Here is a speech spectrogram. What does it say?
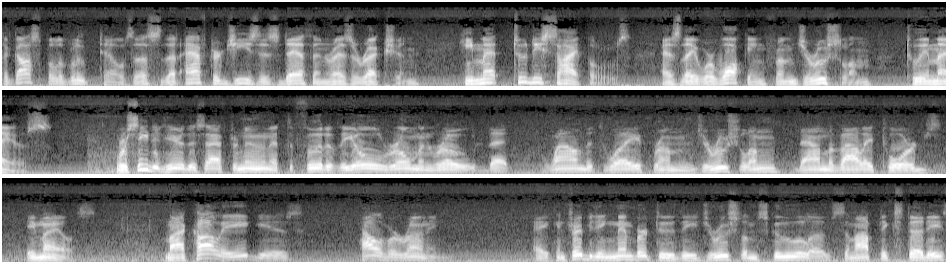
The Gospel of Luke tells us that after Jesus' death and resurrection, he met two disciples as they were walking from Jerusalem to Emmaus. We're seated here this afternoon at the foot of the old Roman road that wound its way from Jerusalem down the valley towards Emmaus. My colleague is Halvor Ronning, a contributing member to the Jerusalem School of Synoptic Studies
